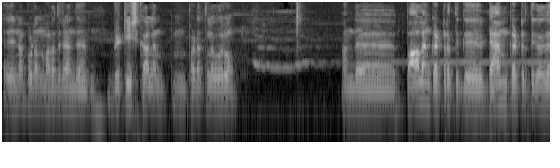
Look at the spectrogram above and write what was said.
அது என்ன படம்னு மறந்துட்டு அந்த பிரிட்டிஷ் காலம் படத்தில் வரும். அந்த பாலம் கட்டுறதுக்கு டேம் கட்டுறதுக்காக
